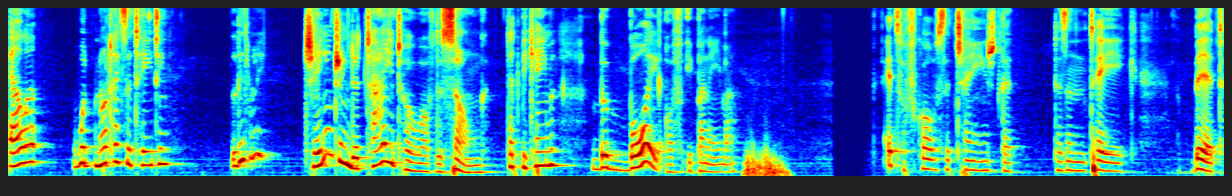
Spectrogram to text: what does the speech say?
Ella would not hesitating literally changing the title of the song that became The Boy of Ipanema. It's of course a change that doesn't take a bit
